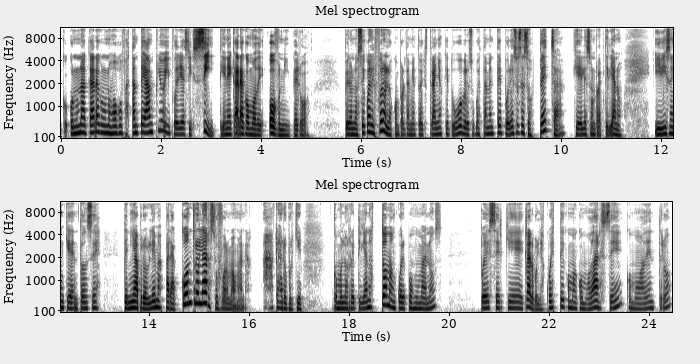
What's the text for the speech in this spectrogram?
con una cara con unos ojos bastante amplios y podría decir, sí, tiene cara como de ovni, pero pero no sé cuáles fueron los comportamientos extraños que tuvo, pero supuestamente por eso se sospecha que él es un reptiliano. Y dicen que entonces tenía problemas para controlar su forma humana. Ah, claro, porque como los reptilianos toman cuerpos humanos, puede ser que, claro, pues les cueste como acomodarse, como adentro,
